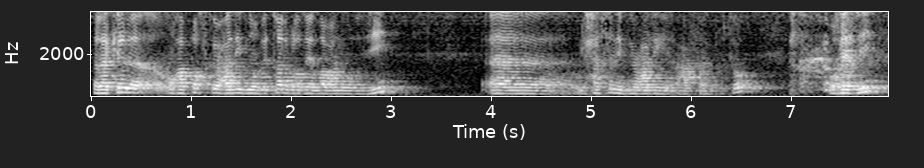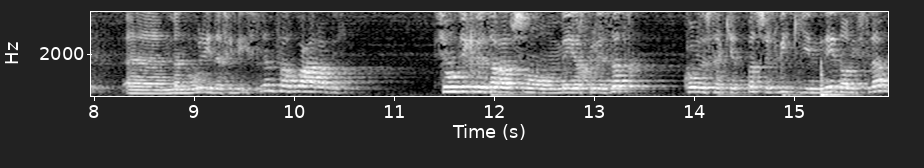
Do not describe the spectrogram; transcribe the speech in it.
dans laquelle on rapporte que Ali ibn Abi Talib dit euh, ou le Hassan ibn Ali plutôt, aurait dit euh, Si on dit que les Arabes sont meilleurs que les autres, qu'on ne s'inquiète pas, celui qui est né dans l'islam,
